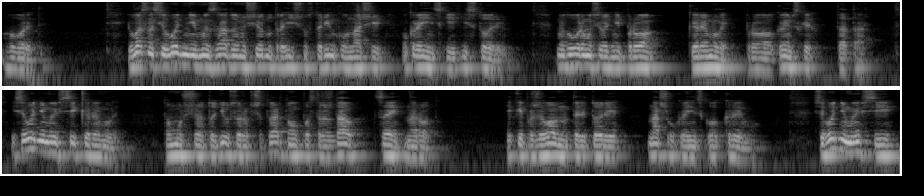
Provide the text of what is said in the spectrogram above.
говорити. І, власне, сьогодні ми згадуємо ще одну трагічну сторінку в нашій українській історії. Ми говоримо сьогодні про Керемли, про кримських татар. І сьогодні ми всі Керемли, тому що тоді, у 44-му, постраждав цей народ, який проживав на території нашого українського Криму. Сьогодні ми всі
